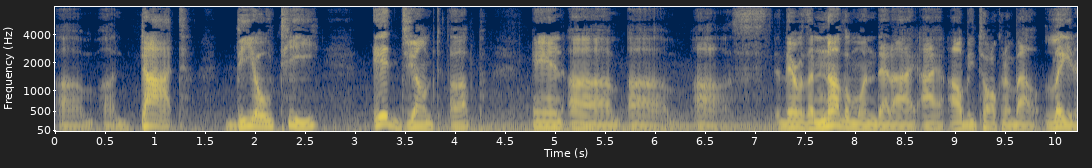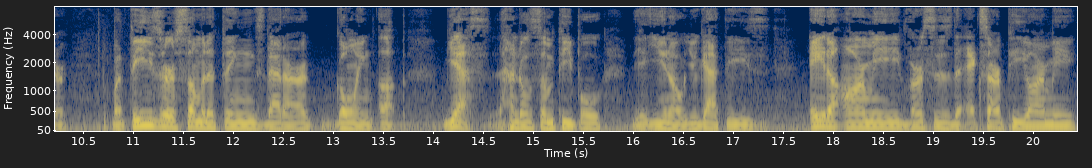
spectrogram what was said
um, uh, DOT, DOT, it jumped up. And um, um, uh, there was another one that I, I I'll be talking about later. But these are some of the things that are going up. Yes, I know some people, you know, you got these ADA army versus the XRP army.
